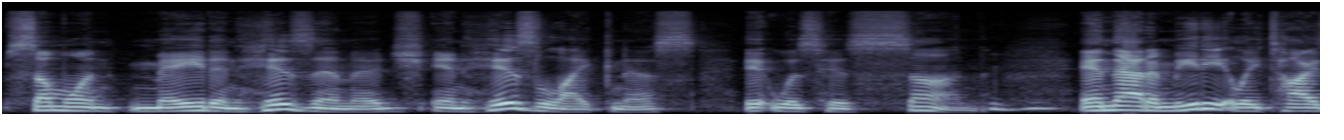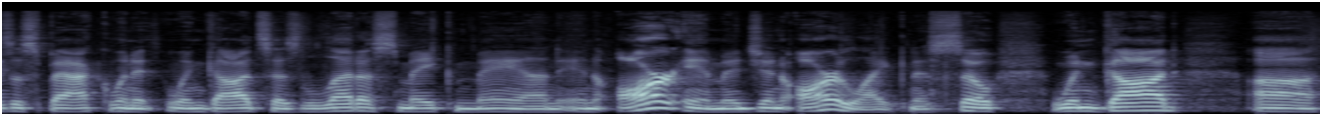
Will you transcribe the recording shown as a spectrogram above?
someone made in his image, in his likeness. It was his son. Mm-hmm. And that immediately ties us back when, it, when God says, Let us make man in our image, in our likeness. So when God uh,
